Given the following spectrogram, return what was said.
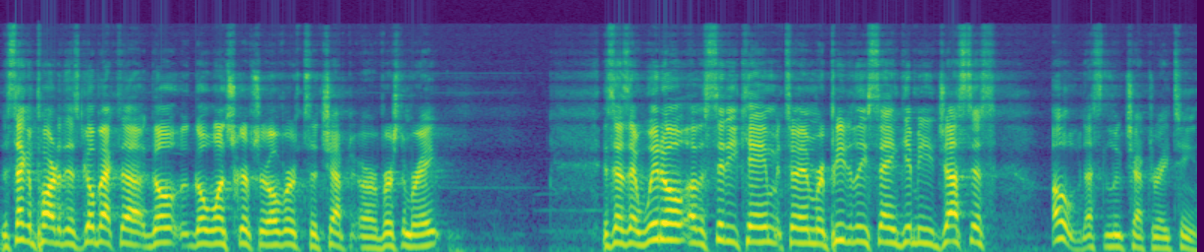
The second part of this, go back to go go one scripture over to chapter or verse number 8. It says a widow of the city came to him repeatedly saying, "Give me justice." Oh, that's Luke chapter 18.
